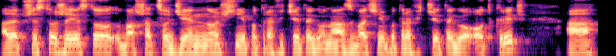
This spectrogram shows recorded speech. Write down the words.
ale przez to, że jest to Wasza codzienność, nie potraficie tego nazwać, nie potraficie tego odkryć, a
